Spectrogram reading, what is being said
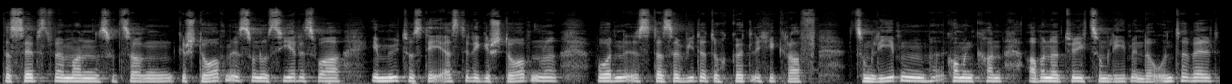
dass selbst wenn man sozusagen gestorben ist und Osiris war im Mythos der Erste, der gestorben worden ist, dass er wieder durch göttliche Kraft zum Leben kommen kann, aber natürlich zum Leben in der Unterwelt.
